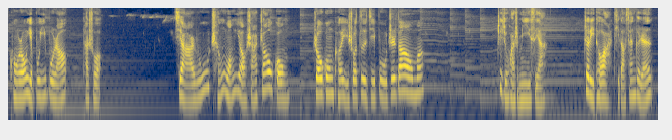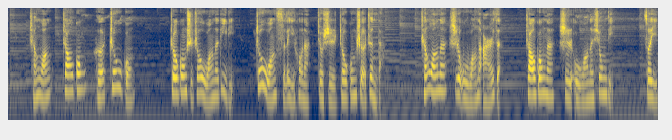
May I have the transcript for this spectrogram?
孔融也不依不饶，他说：“假如成王要杀昭公，周公可以说自己不知道吗？”这句话什么意思呀？这里头啊提到三个人：成王、昭公和周公。周公是周武王的弟弟，周武王死了以后呢，就是周公摄政的。成王呢是武王的儿子，昭公呢是武王的兄弟。所以，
